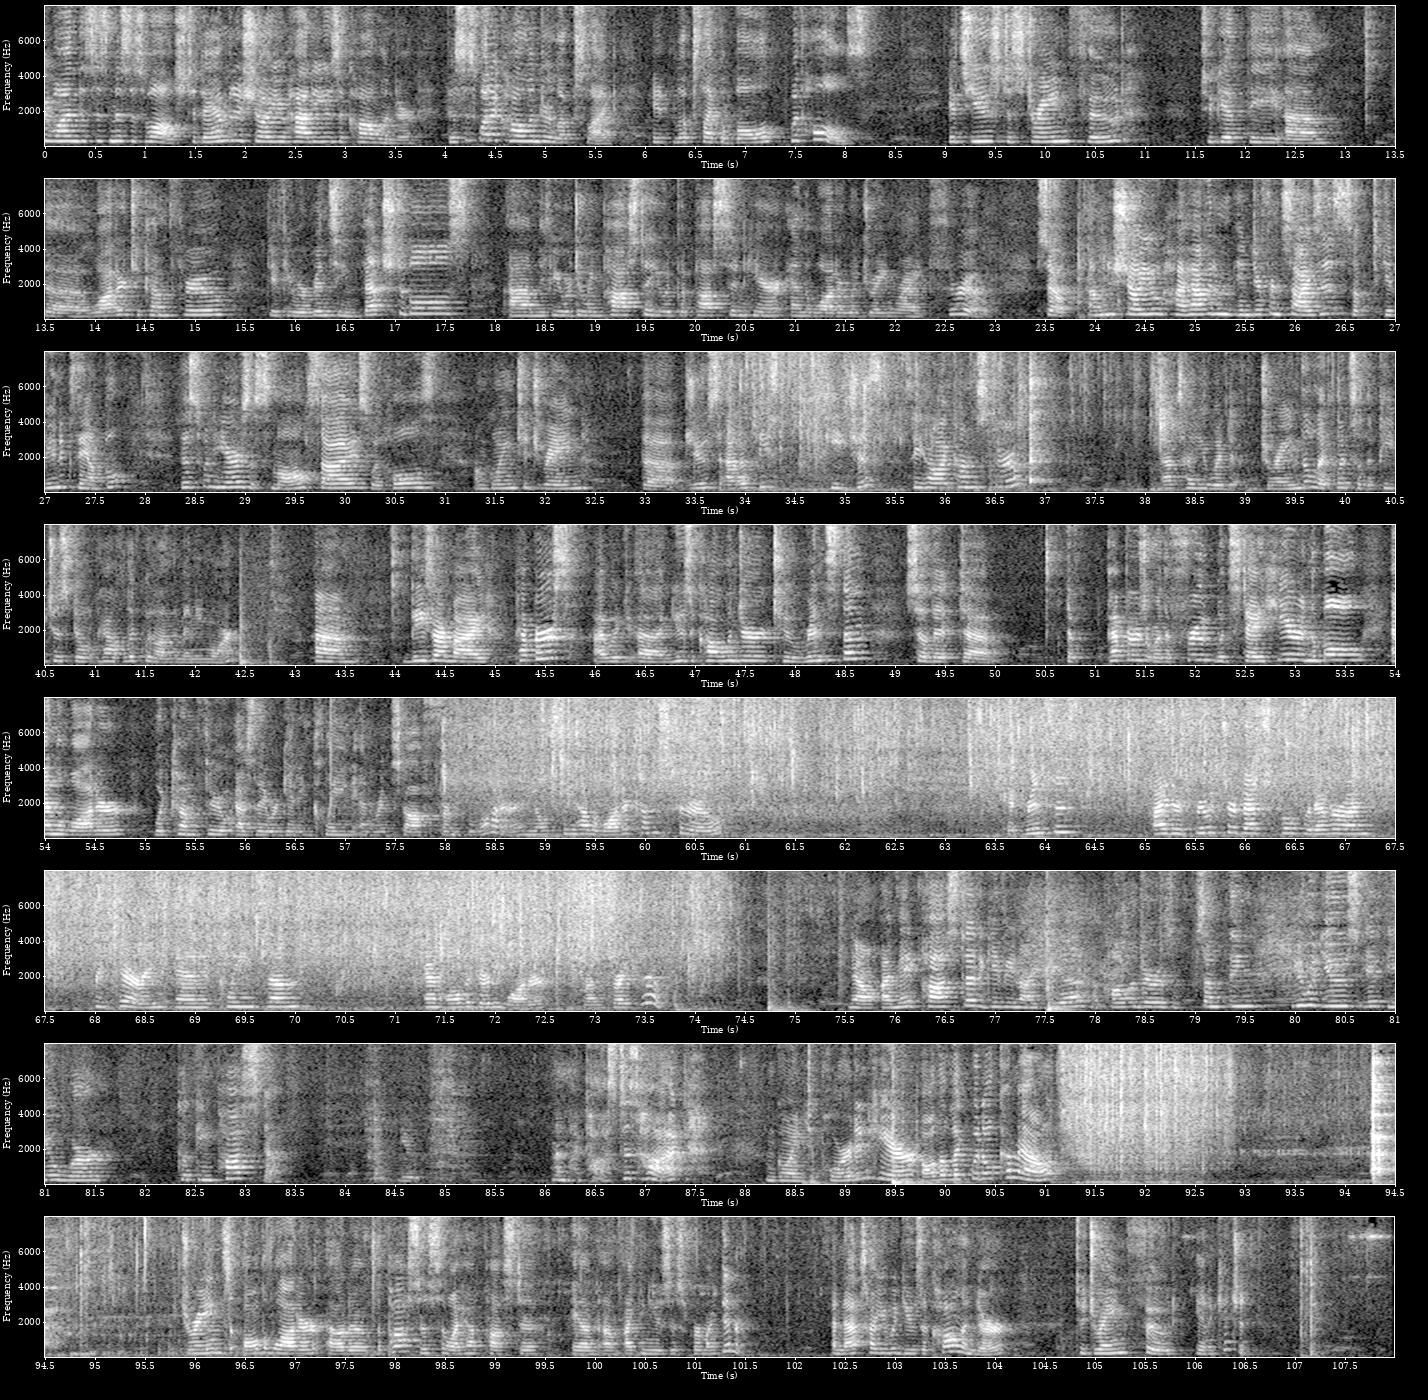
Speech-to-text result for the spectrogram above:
everyone, this is Mrs. Walsh. Today I'm going to show you how to use a colander. This is what a colander looks like. It looks like a bowl with holes. It's used to strain food, to get the, um, the water to come through. If you were rinsing vegetables, um, if you were doing pasta, you would put pasta in here and the water would drain right through. So I'm going to show you, I have it in, in different sizes, so to give you an example. This one here is a small size with holes. I'm going to drain the juice out of these peaches. See how it comes through? That's how you would drain the liquid so the peaches don't have liquid on them anymore. Um, these are my peppers. I would uh, use a colander to rinse them so that uh, the peppers or the fruit would stay here in the bowl and the water would come through as they were getting clean and rinsed off from the water. And you'll see how the water comes through. It rinses either fruits or vegetables, whatever I'm preparing, and it cleans them and all the dirty water runs right through. Now, I made pasta to give you an idea. A colander is something you would use if you were cooking pasta. My pasta's hot. I'm going to pour it in here. All the liquid will come out. Drains all the water out of the pasta so I have pasta and um, I can use this for my dinner. And that's how you would use a colander to drain food in a kitchen.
